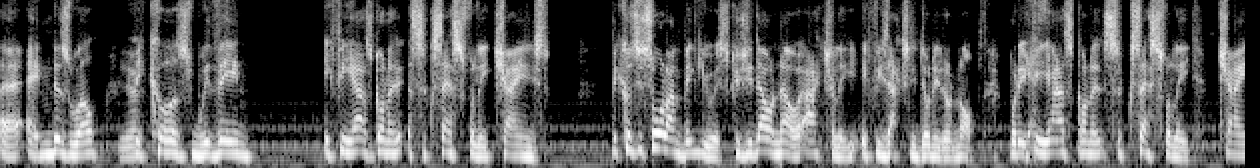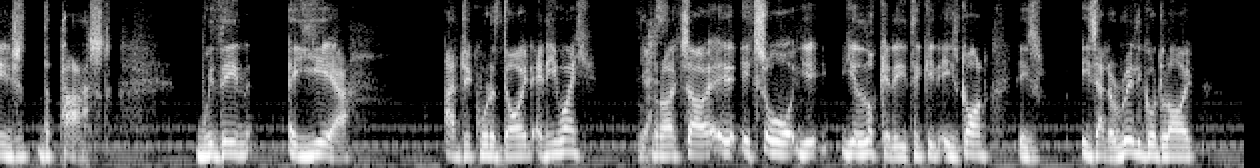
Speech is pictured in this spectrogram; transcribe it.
uh, end as well Yeah. because within if he has gone to successfully changed because it's all ambiguous because you don't know actually if he's actually done it or not but if he has gone to successfully changed the past within a year Adric would have died anyway Yes. Right, so it, it's all you. You look at it, you think he's gone. He's he's had a really good life,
